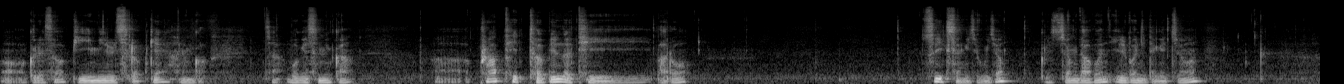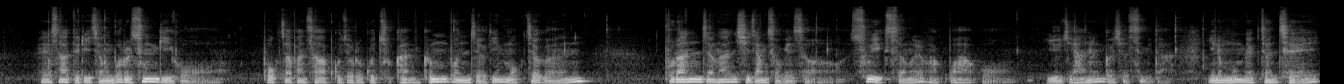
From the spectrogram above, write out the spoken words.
어, 그래서 비밀스럽게 하는 것. 자, 뭐겠습니까? 어, profitability 바로 수익성이죠, 그죠? 그래서 정답은 1번이 되겠죠. 회사들이 정보를 숨기고 복잡한 사업 구조를 구축한 근본적인 목적은 불안정한 시장 속에서 수익성을 확보하고 유지하는 것이었습니다. 이는 문맥 전체의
